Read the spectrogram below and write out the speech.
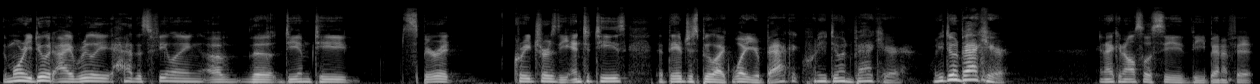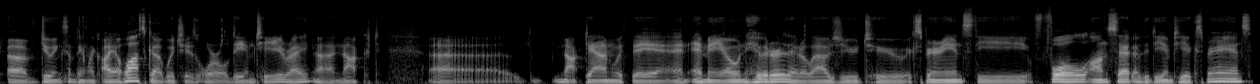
the more you do it i really had this feeling of the dmt spirit creatures the entities that they'd just be like what you're back what are you doing back here what are you doing back here and I can also see the benefit of doing something like ayahuasca, which is oral DMT, right? Uh, knocked uh, knocked down with a, an MAO inhibitor that allows you to experience the full onset of the DMT experience.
